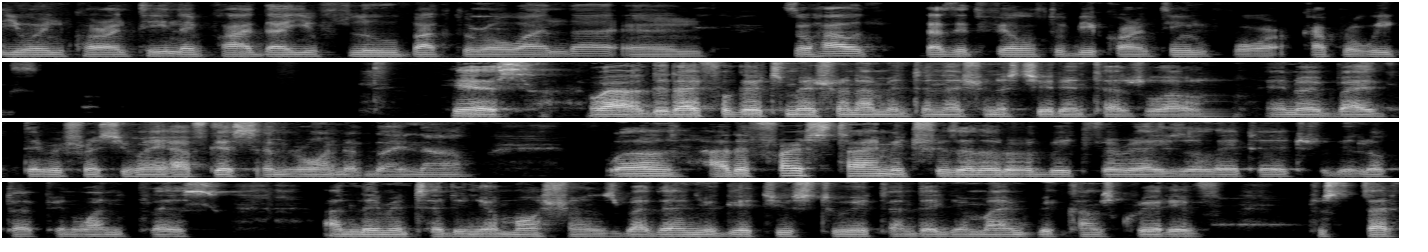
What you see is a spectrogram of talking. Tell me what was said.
you're in quarantine. I've heard that you flew back to Rwanda, and so how does it feel to be quarantined for a couple of weeks? Yes. Well, did I forget to mention I'm international student as well? Anyway, by the reference you may have guessed I'm Rwanda by now. Well, at the first time, it feels a little bit very isolated to be locked up in one place and limited in your motions. But then you get used to it, and then your mind becomes creative to start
